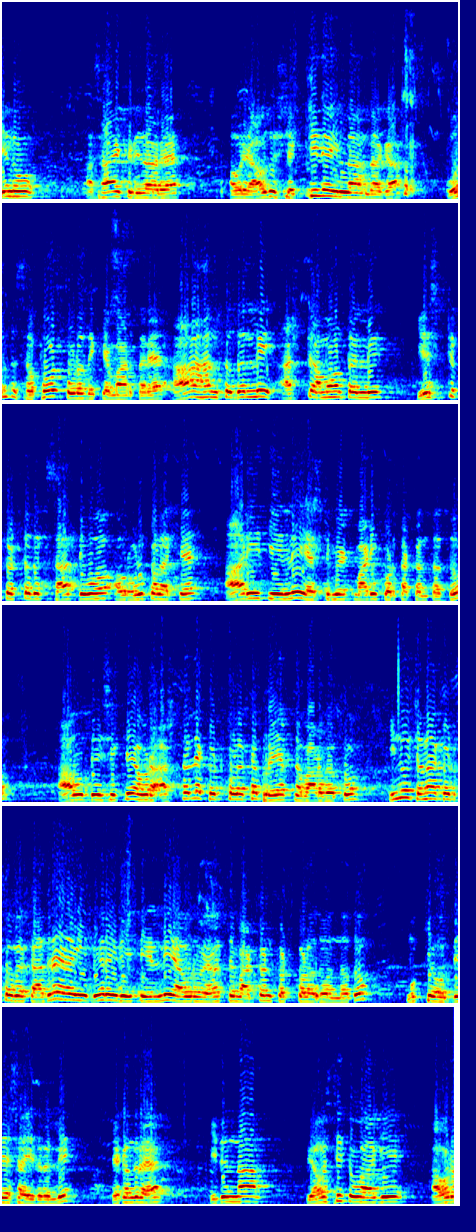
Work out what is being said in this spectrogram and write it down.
ಏನು ಅಸಹಾಯಕರಿದ್ದಾರೆ, ಅವ್ರು ಯಾವುದು ಶಕ್ತಿನೇ ಇಲ್ಲ ಅಂದಾಗ ಒಂದು ಸಪೋರ್ಟ್ ಕೊಡೋದಕ್ಕೆ ಮಾಡ್ತಾರೆ. ಆ ಹಂತದಲ್ಲಿ ಅಷ್ಟು ಅಮೌಂಟಲ್ಲಿ ಎಷ್ಟು ಕಟ್ಟೋದಕ್ಕೆ ಸಾಧ್ಯವೋ ಅವ್ರು ಉಳ್ಕೊಳ್ಳೋಕ್ಕೆ ಆ ರೀತಿಯಲ್ಲಿ ಎಸ್ಟಿಮೇಟ್ ಮಾಡಿ ಕೊಡ್ತಕ್ಕಂಥದ್ದು. ಆ ಉದ್ದೇಶಕ್ಕೆ ಅವರು ಅಷ್ಟಲ್ಲೇ ಕಟ್ಕೊಳ್ಳೋಕ್ಕೆ ಪ್ರಯತ್ನ ಮಾಡಬೇಕು. ಇನ್ನೂ ಚೆನ್ನಾಗಿ ಕಟ್ಕೋಬೇಕಾದ್ರೆ ಈ ಬೇರೆ ರೀತಿಯಲ್ಲಿ ಅವರು ವ್ಯವಸ್ಥೆ ಮಾಡ್ಕೊಂಡು ಕಟ್ಕೊಳ್ಳೋದು ಅನ್ನೋದು ಮುಖ್ಯ ಉದ್ದೇಶ ಇದರಲ್ಲಿ. ಯಾಕಂದ್ರೆ ಇದನ್ನ ವ್ಯವಸ್ಥಿತವಾಗಿ ಅವರ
